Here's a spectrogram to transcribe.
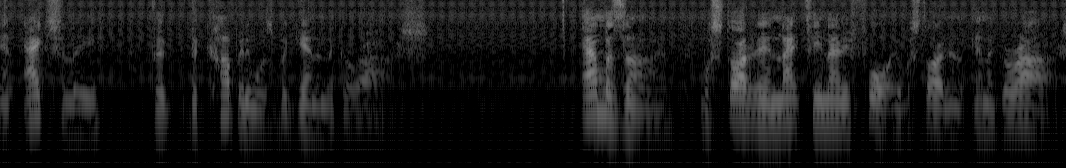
And actually, the, the company was began in the garage. Amazon was started in 1994. It was started in, in a garage.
